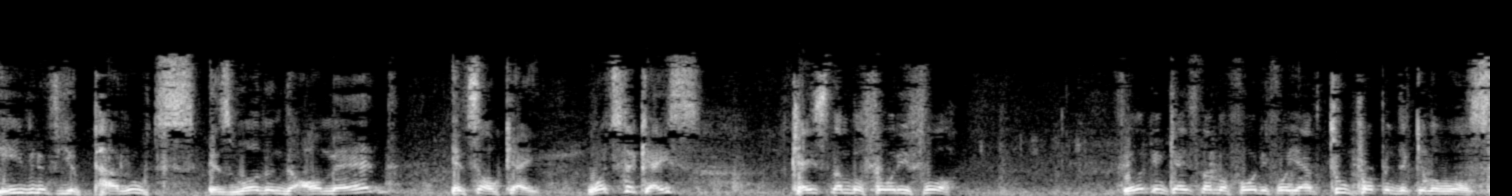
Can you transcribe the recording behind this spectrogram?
even if your parutz is more than the omed, it's okay. What's the case? Case number 44. If you look in case number 44, you have two perpendicular walls.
